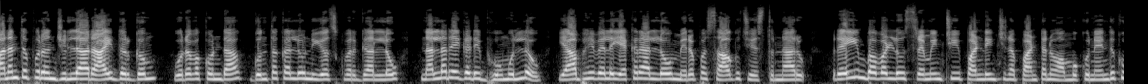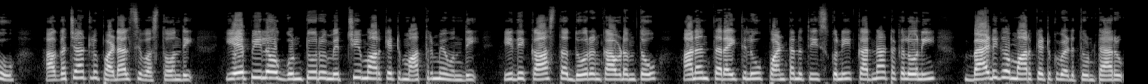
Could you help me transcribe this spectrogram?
అనంతపురం జిల్లా రాయదుర్గం ఉరవకొండ గుంతకల్లు నియోజకవర్గాల్లో నల్లరేగడి భూముల్లో యాభై వేల ఎకరాల్లో మిరప సాగు చేస్తున్నారు. రేయింబవళ్ళు శ్రమించి పండించిన పంటను అమ్ముకునేందుకు అగచాట్లు పడాల్సి వస్తోంది. ఏపీలో గుంటూరు మిర్చి మార్కెట్ మాత్రమే ఉంది. ఇది కాస్త దూరం కావడంతో అనంత రైతులు పంటను తీసుకుని కర్ణాటకలోని బ్యాడిగ మార్కెట్కు వెడుతుంటారు.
